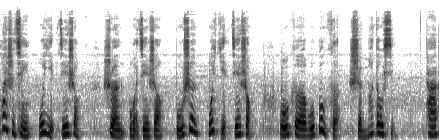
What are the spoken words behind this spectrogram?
坏事情我也接受，顺我接受，不顺我也接受，无可无不可，什么都行。他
